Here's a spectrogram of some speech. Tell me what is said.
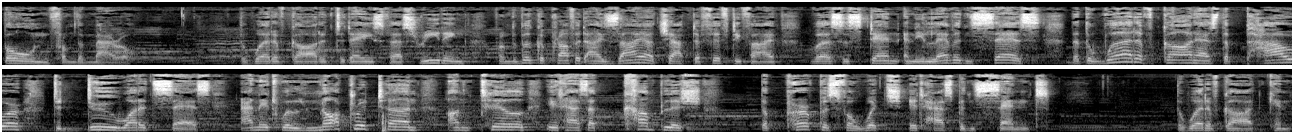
bone from the marrow. The word of God in today's first reading from the book of prophet Isaiah chapter 55 verses 10 and 11 says that the word of God has the power to do what it says and it will not return until it has accomplished the purpose for which it has been sent. The Word of God can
